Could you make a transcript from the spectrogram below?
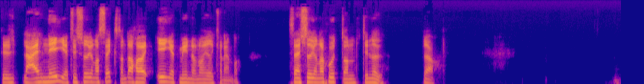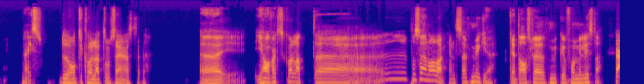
till, nej 9 till 2016. Där har jag inget minne av någon julkalender. Sen 2017 till nu. Ja. Nice. Du har inte kollat de senaste? Uh, jag har faktiskt kollat uh, på senare kan inte säga för mycket. Kan inte avslöja för mycket från min lista. Ja,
